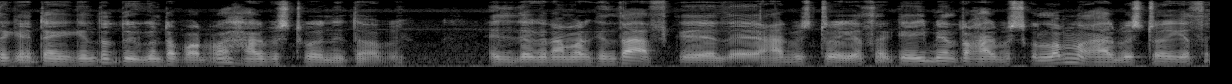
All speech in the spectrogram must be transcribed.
থেকে এটাকে কিন্তু দুই ঘণ্টা পর পর হারভেস্ট করে নিতে হবে। এই যে দেখুন আমার কিন্তু আজকে হারভেস্ট হয়ে গেছে এই মাত্র হারভেস্ট করলাম না হারভেস্ট হয়ে গেছে।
